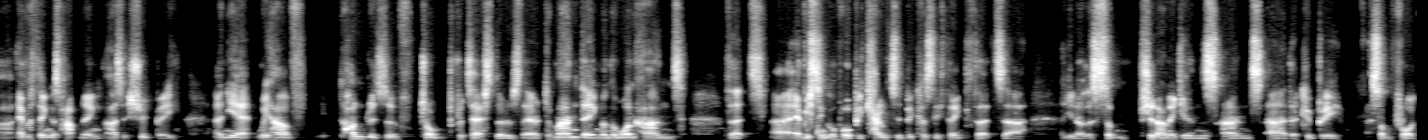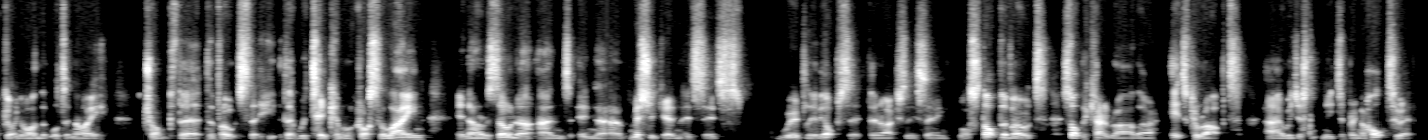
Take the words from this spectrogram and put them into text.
Uh, everything is happening as it should be, and yet we have hundreds of Trump protesters there demanding, on the one hand, that uh, every single vote be counted because they think that uh, you know there's some shenanigans and uh, there could be some fraud going on that will deny Trump the, the votes that he that would take him across the line in Arizona and in uh, Michigan. It's it's weirdly the opposite. They're actually saying, well, stop the vote, stop the count rather. It's corrupt. Uh, we just need to bring a halt to it.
